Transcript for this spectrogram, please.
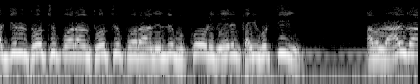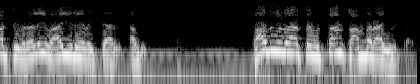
அர்ஜுனன் தோற்று போறான் தோற்று போறான் என்று முக்கோடி பேரும் கைகொட்டி அவர்கள் ஆள்காட்டு விரலை வாயிலே வைத்தார் அப்படி. பாதுகாத்த விட்டான் சாம்பராகி விட்டார்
